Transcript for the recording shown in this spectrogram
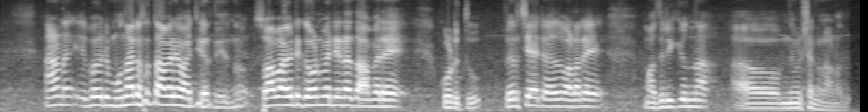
ആണ്. ഇപ്പോൾ ഒരു മൂന്നാൽ ദിവസം താമര മാറ്റി നിർത്തിയിരുന്നു. സ്വാഭാവികമായിട്ട് ഗവൺമെന്റിനെ താമര കൊടുത്തു. തീർച്ചയായിട്ടും അത് വളരെ മധുരിക്കുന്ന നിമിഷങ്ങളാണത്.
